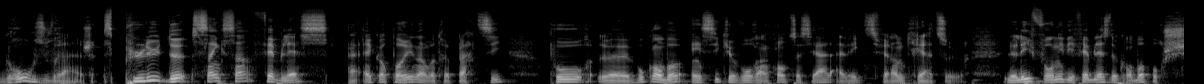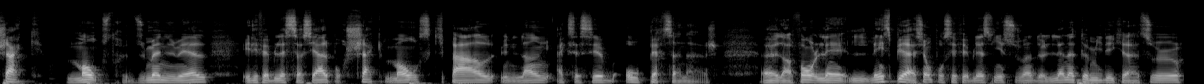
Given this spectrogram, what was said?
gros ouvrage. Plus de 500 faiblesses à incorporer dans votre partie pour euh, vos combats ainsi que vos rencontres sociales avec différentes créatures. Le livre fournit des faiblesses de combat pour chaque monstre du manuel et des faiblesses sociales pour chaque monstre qui parle une langue accessible au personnage. Euh, dans le fond, l'inspiration pour ces faiblesses vient souvent de l'anatomie des créatures,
